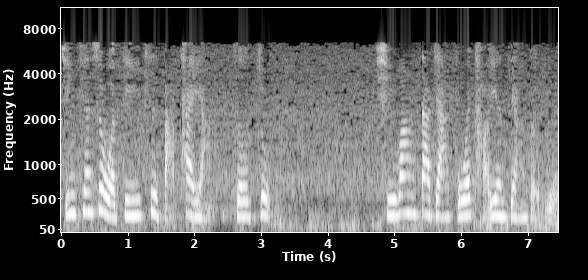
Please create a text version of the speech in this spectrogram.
今天是我第一次把太阳遮住，希望大家不会讨厌这样的我。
